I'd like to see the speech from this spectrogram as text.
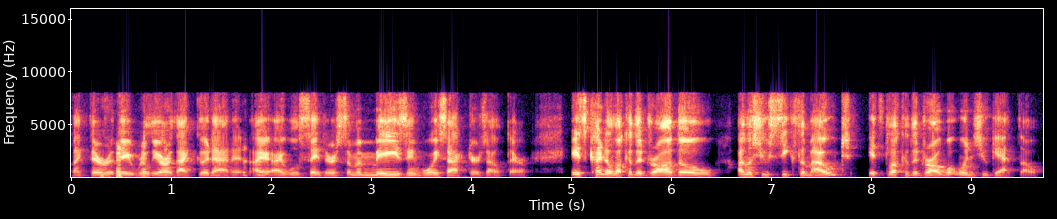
Like they're they really are that good at it. I i will say there are some amazing voice actors out there. It's kind of luck of the draw though unless you seek them out it's luck of the draw what ones you get though.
